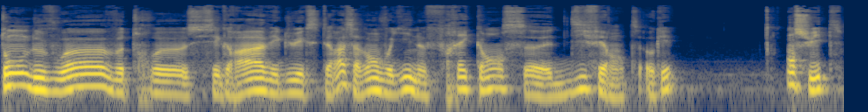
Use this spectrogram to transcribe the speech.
ton de voix, votre euh, si c'est grave, aigu, etc., ça va envoyer une fréquence euh, différente, ok? Ensuite,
